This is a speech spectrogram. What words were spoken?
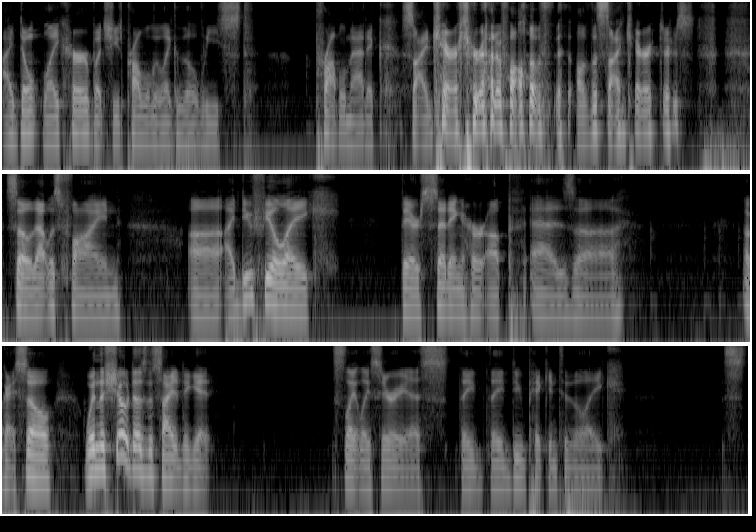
I don't like her, but she's probably like the least problematic side character out of all of the, all the side characters. So that was fine. Uh, I do feel like they're setting her up as uh okay. So when the show does decide to get slightly serious, they they do pick into the like s-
